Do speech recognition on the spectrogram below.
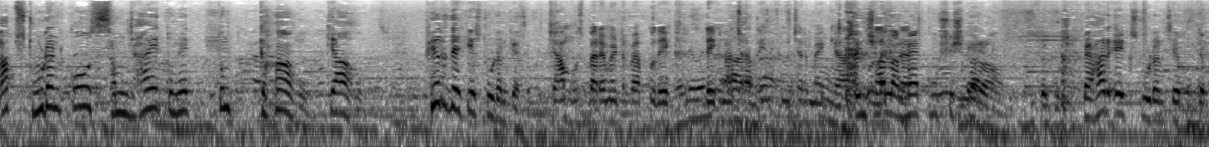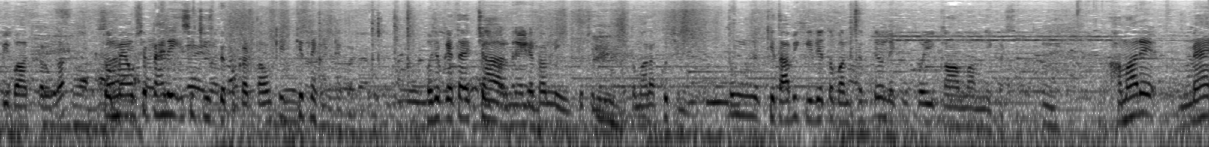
आप स्टूडेंट को समझाएँ तुम्हें, तुम कहाँ हो, क्या हो? फिर देखिए स्टूडेंट कैसे बनते क्या हम उस पैरामीटर पे आपको देख देखना चाहते हैं? फ्यूचर में क्या इंशाल्लाह मैं कोशिश कर रहा हूँ उस मैं हर एक स्टूडेंट से जब भी बात करूँगा तो मैं उसे पहले इसी चीज़ पे पकड़ता हूँ कि कितने घंटे पढ़ते हो। वो जब कहता है चार मैं कहता हूँ नहीं कुछ नहीं तुम्हारा कुछ नहीं। तुम किताबी कीड़े तो बन सकते हो लेकिन कोई काम वाम नहीं कर सकते। हमारे मैं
